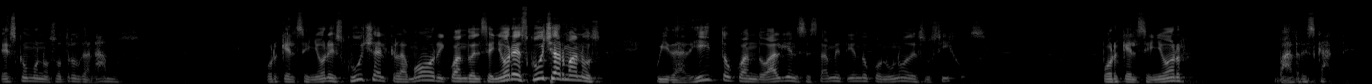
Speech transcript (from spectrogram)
Es como nosotros ganamos. Porque el Señor escucha el clamor y cuando el Señor escucha, hermanos, cuidadito cuando alguien se está metiendo con uno de sus hijos. Porque el Señor va al rescate.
